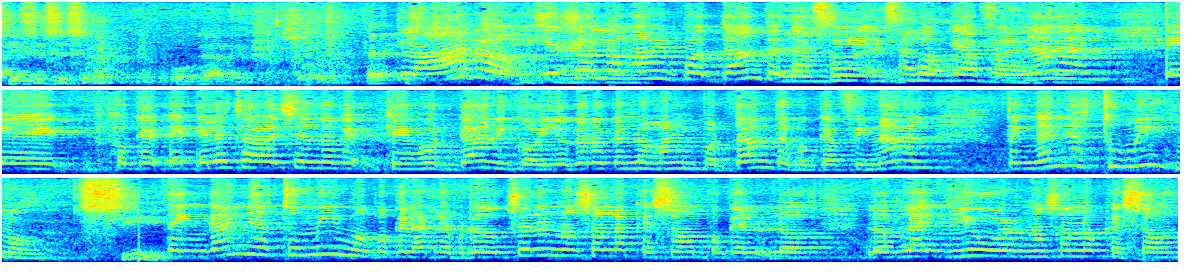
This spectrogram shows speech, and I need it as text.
Sí, sí, sí, sí. Eh, Claro, y eso es lo más importante Eso- también, porque al final, eh, porque él estaba diciendo que, que es orgánico, y yo creo que es lo más importante, porque al final te engañas tú mismo. Sí. Te engañas tú mismo porque las reproducciones no son las que son, porque los, los live viewers no son los que son.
